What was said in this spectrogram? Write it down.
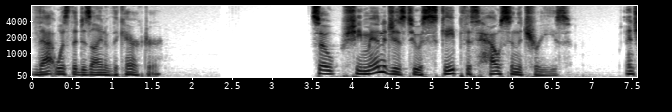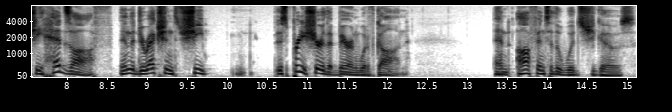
that was the design of the character. So she manages to escape this house in the trees, and she heads off in the direction she is pretty sure that Beren would have gone. And off into the woods she goes.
